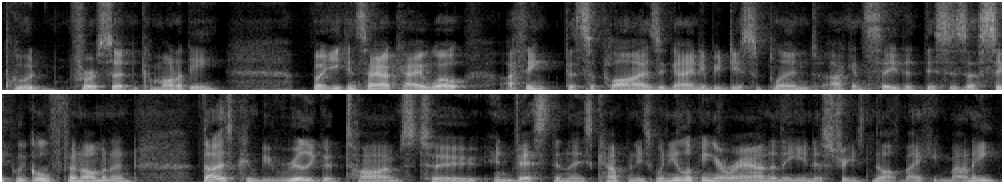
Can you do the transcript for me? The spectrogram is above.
good for a certain commodity but you can say, okay, well, I think the suppliers are going to be disciplined. I can see that this is a cyclical phenomenon. Those can be really good times to invest in these companies. When you're looking around and the industry is not making money,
